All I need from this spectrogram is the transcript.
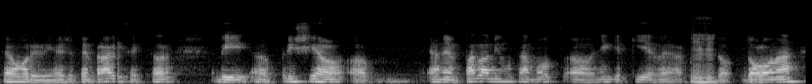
ste hovorili, že ten pravý sektor by prišiel, ja neviem, padla by mu tá moc niekde v Kieve ako mm-hmm. do, do Lona,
